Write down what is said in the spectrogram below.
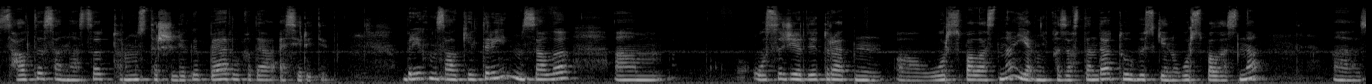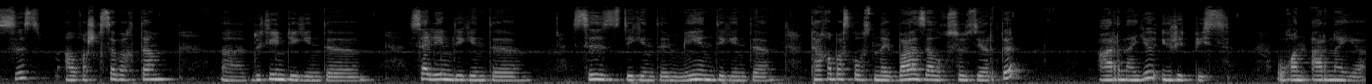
салты санасы тұрмыс тіршілігі барлығы да әсер етеді. Бір екі мысал келтірейін. Мысалы осы жерде тұратын орыс баласына яғни қазақстанда туып өскен орыс баласына ә, сіз алғашқы сабақта ә, дүкен дегенді сәлем дегенді сіз дегенді мен дегенді тағы басқа осындай базалық сөздерді арнайы үйретпейсіз. Оған арнайы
